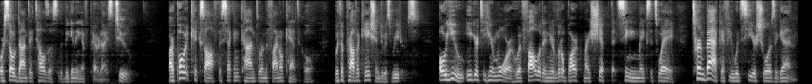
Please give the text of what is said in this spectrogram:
Or so Dante tells us at the beginning of Paradise 2. Our poet kicks off the second canto and the final canticle with a provocation to his readers. O you, eager to hear more, who have followed in your little bark my ship that singing makes its way, turn back if you would see your shores again.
